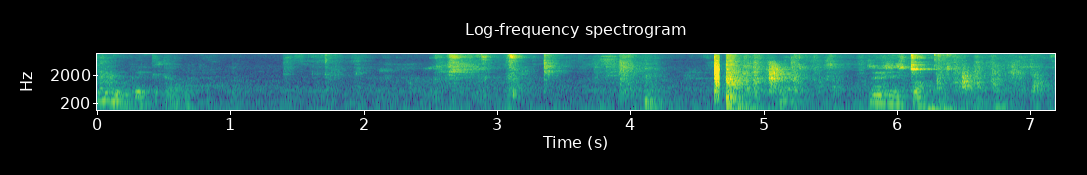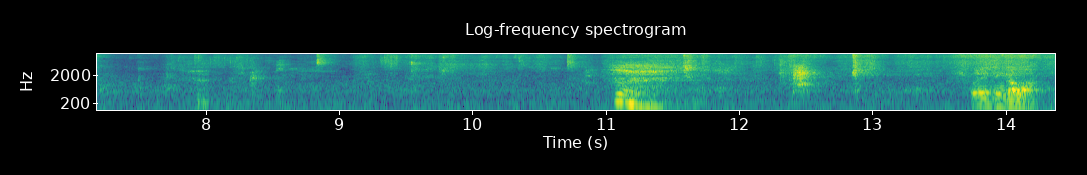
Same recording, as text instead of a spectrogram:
Let me break that one. This is what? What do you think about?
